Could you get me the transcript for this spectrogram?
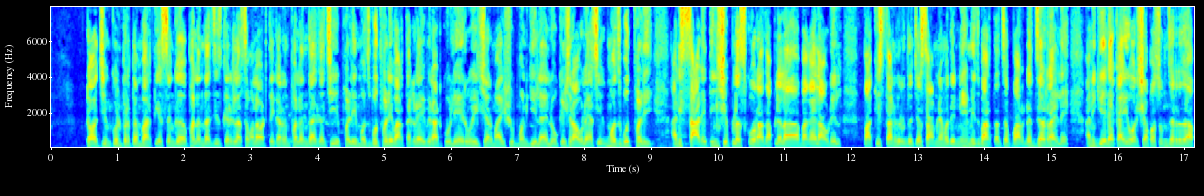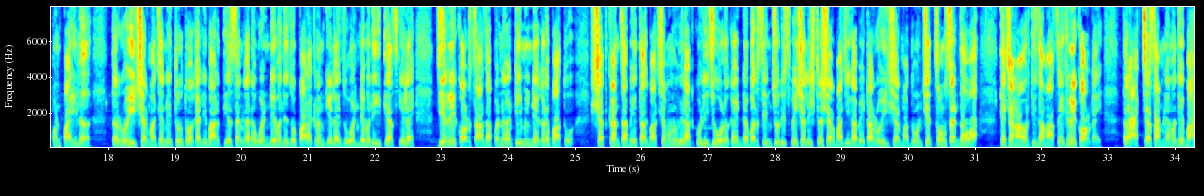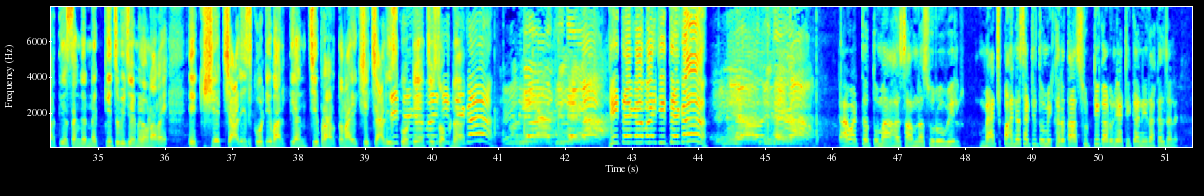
टॉस जिंकून प्रथम भारतीय संघ फलंदाजीच करेल असं मला वाटते कारण फलंदाजाची फळी मजबूत फळी भारताकडे आहे. विराट कोहली आहे रोहित शर्मा आहे शुभमन गिल आहे लोकेश राहुल आहे. अशी एक मजबूत फळी आणि साडेतीनशे प्लस स्कोर आज आपल्याला बघायला आवडेल. पाकिस्तान विरुद्धच्या सामन्यामध्ये नेहमीच भारताचं पारडं जड राहिलं आहे आणि गेल्या काही वर्षापासून जर आपण पाहिलं तर रोहित शर्माच्या नेतृत्वाखाली भारतीय संघानं वन डेमध्ये जो पराक्रम केला आहे जो वन डेमध्ये इतिहास केला आहे जे रेकॉर्ड्स आज आपण टीम इंडियाकडे पाहतो. शतकांचा बेताज बादशाह म्हणून विराट कोहलीची ओळख आहे. डबल सेंचुरी स्पेशालिस्ट शर्माजी का बेटा रोहित शर्मा? दोनशे चौसष्ट धावा त्याच्या नावावरती जमा. असा एक रेकॉर्ड आहे. तर आजच्या सामन्यामध्ये भारतीय संघ नक्कीच विजय मिळवणार आहे. एकशे चाळीस कोटी भारतीयांची प्रार्थना एकशे चाळीस कोटी यांची स्वप्न. जीतेगा! भाई जीतेगा! काय वाटतं तुम्हाला हा सामना सुरू होईल? मॅच पाहण्यासाठी तुम्ही खरं तर आज सुट्टी काढून या ठिकाणी दाखल झालाय. अ,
